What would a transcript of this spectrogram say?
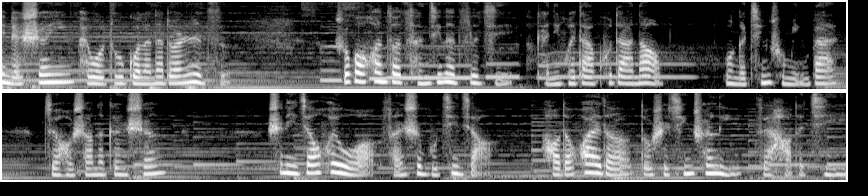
你的声音陪我度过了那段日子。如果换做曾经的自己，肯定会大哭大闹，问个清楚明白，最后伤得更深。是你教会我凡事不计较，好的坏的都是青春里最好的记忆。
